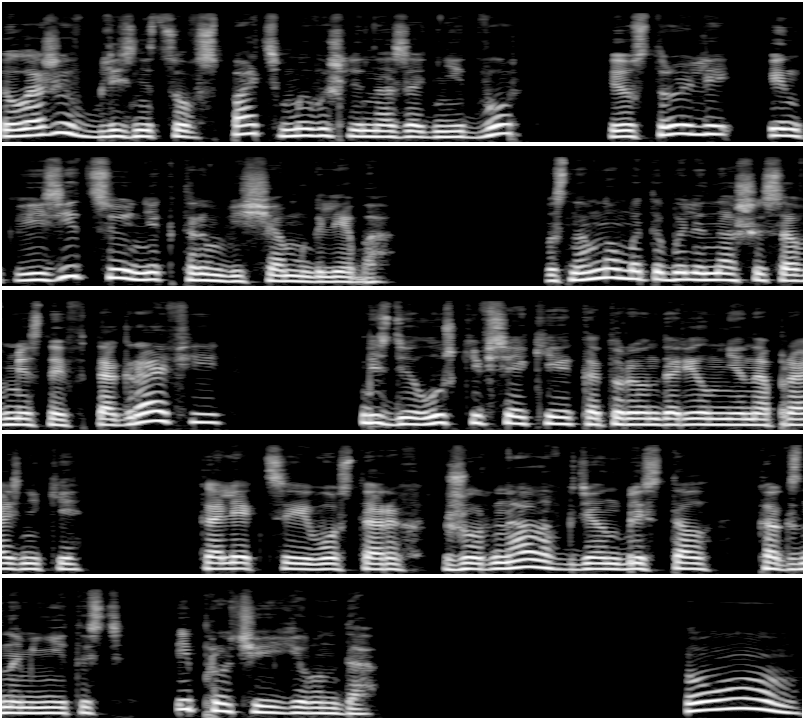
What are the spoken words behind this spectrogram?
Уложив близнецов спать, мы вышли на задний двор и устроили инквизицию некоторым вещам Глеба. В основном это были наши совместные фотографии, безделушки всякие, которые он дарил мне на праздники, коллекции его старых журналов, где он блистал как знаменитость, и прочая ерунда. «О,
